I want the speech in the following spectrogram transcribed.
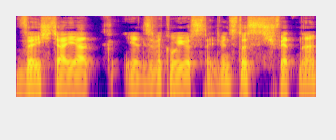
wyjścia jak, jak zwykły use state, więc to jest świetne.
